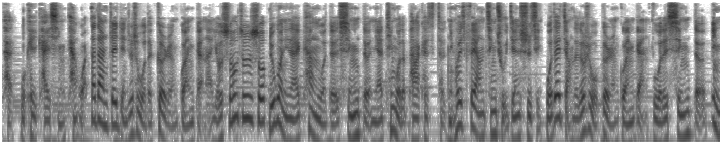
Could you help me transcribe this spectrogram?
态，我可以开心看完。那当然这一点就是我的个人观感啊。有时候就是说，如果你来看我的心得，你来听我的 podcast，你会非常清楚一件事情，我在讲的都是。我个人观感，我的心得，并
